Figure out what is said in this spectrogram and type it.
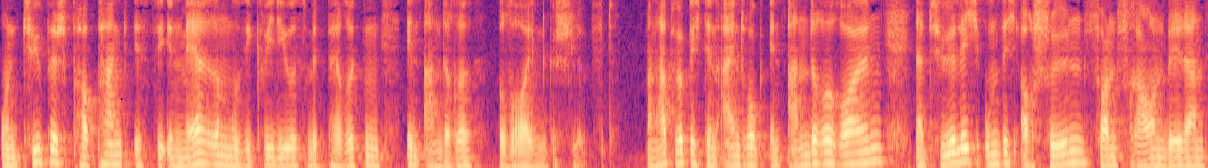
und typisch Pop-Punk ist sie in mehreren Musikvideos mit Perücken in andere Rollen geschlüpft. Man hat wirklich den Eindruck in andere Rollen, natürlich, um sich auch schön von Frauenbildern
